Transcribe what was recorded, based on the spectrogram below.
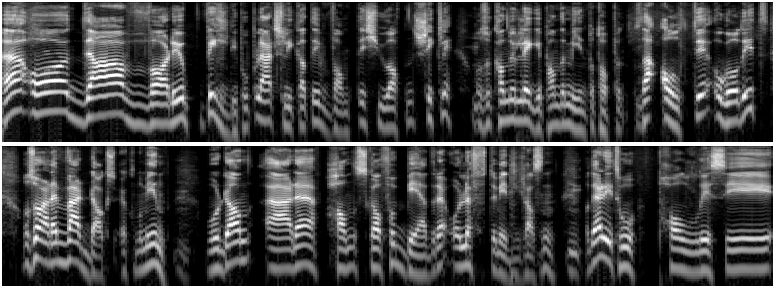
Eh, og da var det jo veldig populært slik at de vant i 2018 skikkelig. Og så kan du legge pandemien på toppen. Så det er alltid å gå dit. Og så er det hverdagsøkonomien. Hvordan er det han skal forbedre og løfte middelklassen? Og det er de to policy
